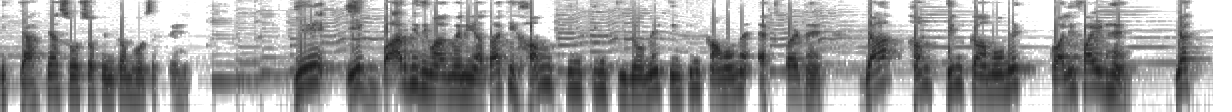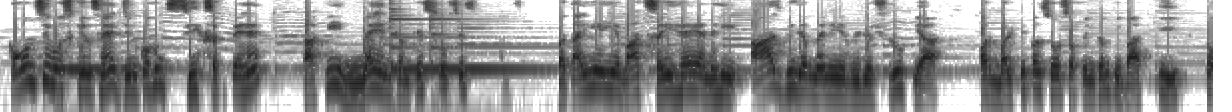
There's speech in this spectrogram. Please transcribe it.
कि क्या क्या सोर्स ऑफ़ इनकम हो सकते हैं। ये एक बार भी दिमाग में नहीं आता कि हम किन किन चीज़ों में किन किन कामों में एक्सपर्ट हैं, या हम किन कामों में क्वालिफाइड हैं, या कौन सी वो स्किल्स हैं जिनको हम सीख सकते हैं ताकि नए इनकम के सोर्सेस बताइए ये बात सही है या नहीं? आज भी जब मैंने ये वीडियो शुरू किया और मल्टीपल सोर्स ऑफ़ इनकम की बात की तो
